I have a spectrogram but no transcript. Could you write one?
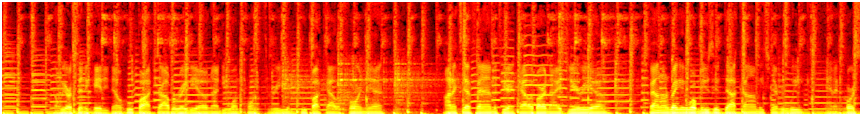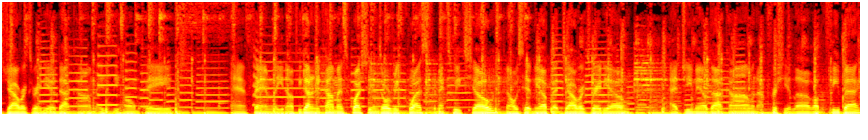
And we are syndicated, you know, Hoopa Tribal Radio 91.3 in Hoopa, California. Onyx FM if you're in Calabar, Nigeria. Found on reggaeworldmusic.com each and every week. And of course, JahWorksRadio.com is the homepage. And family, you know, if you got any comments, questions, or requests for next week's show, you can always hit me up at jahworksradio at gmail.com. And I appreciate love, all the feedback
